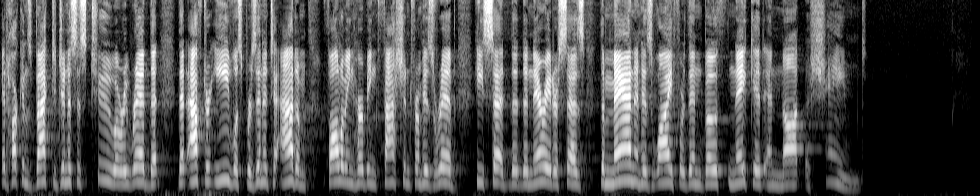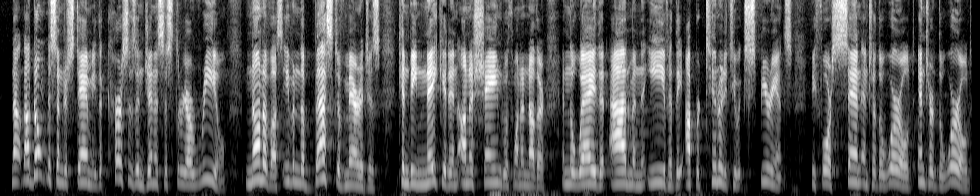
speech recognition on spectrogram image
it harkens back to Genesis 2, where we read that, that after Eve was presented to Adam, following her being fashioned from his rib, he said, the, the narrator says, the man and his wife were then both naked and not ashamed. Now, now, don't misunderstand me. The curses in Genesis 3 are real. None of us, even the best of marriages, can be naked and unashamed with one another in the way that Adam and Eve had the opportunity to experience before sin entered the world, entered the world.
